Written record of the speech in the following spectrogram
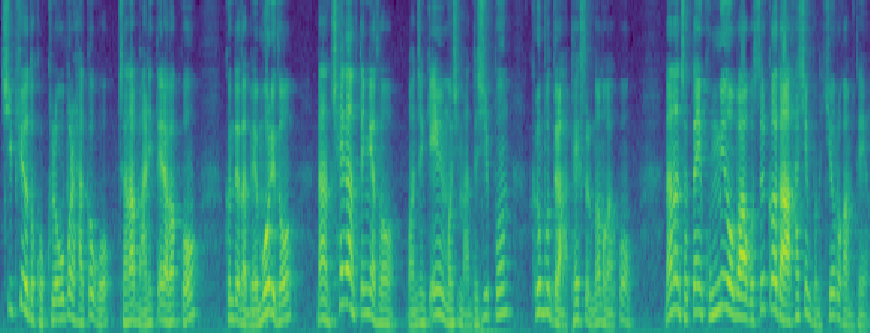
CPU도 고클로 오버를 할 거고 전압 많이 때려봤고 근데다 메모리도 난 최대한 땡겨서 완전 gaming machine 만드실 분 그런 분들은 Apex로 넘어가고 나는 적당히 국민 오버하고 쓸 거다 하신 분은 Hero 가면 돼요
